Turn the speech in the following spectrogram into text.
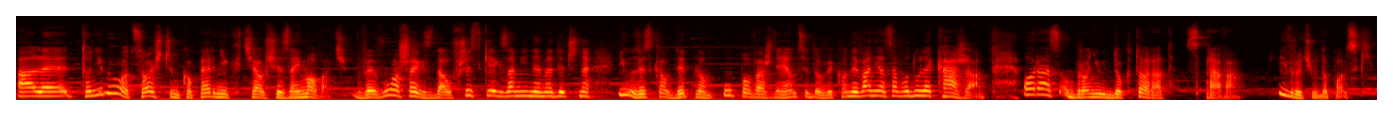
ale to nie było coś, czym Kopernik chciał się zajmować. We Włoszech zdał wszystkie egzaminy medyczne i uzyskał dyplom upoważniający do wykonywania zawodu lekarza oraz obronił doktorat z prawa i wrócił do Polski.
